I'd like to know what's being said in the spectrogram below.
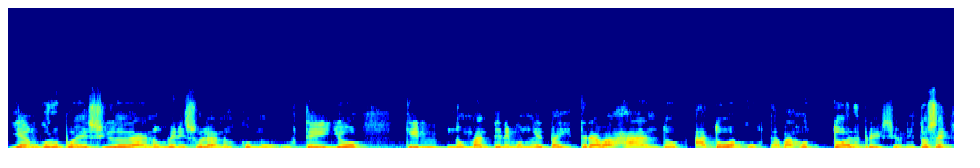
y a un grupo de ciudadanos venezolanos como usted y yo que nos mantenemos en el país trabajando a toda costa, bajo todas las previsiones. Entonces,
